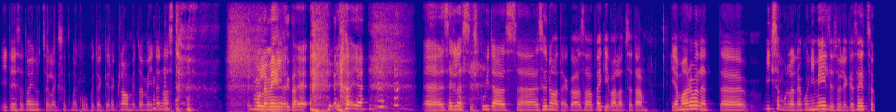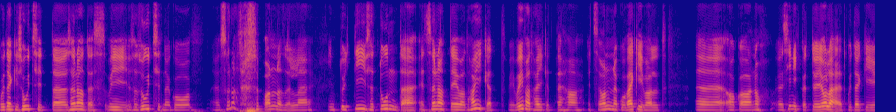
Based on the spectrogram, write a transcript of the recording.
ei tee seda ainult selleks, et nagu kuidagi reklaamida meid ennast et mulle meeldida. jah, jah. selles siis, kuidas sõnadega saab vägivallatseda ja ma arvan, et miks see mulle nagu nii meeldis, oli ka see, et sa kuidagi suutsid sõnades või sa suutsid nagu sõnadesse panna selle intuitiivse tunde, et sõnad teevad haiget või võivad haiget teha, et see on nagu vägivald aga noh, sinikat ju ei ole, et kuidagi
